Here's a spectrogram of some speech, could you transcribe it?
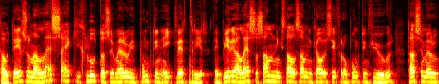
þá þeir svona lesa ekki hluta sem eru í punktin 1, 2, 3 þeir byrja að lesa samning, staðalsamning á þessi frá punktin 4 það sem eru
